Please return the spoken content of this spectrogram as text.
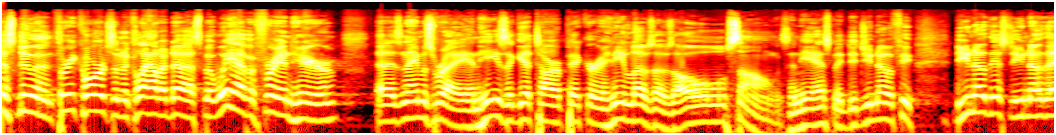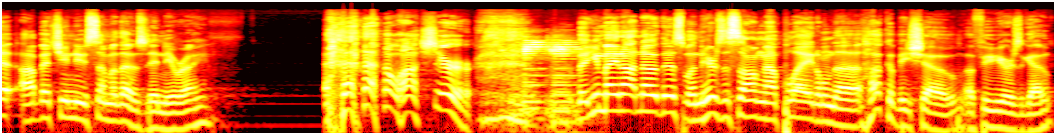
Just doing three chords and a cloud of dust. But we have a friend here. Uh, his name is Ray, and he's a guitar picker, and he loves those old songs. And he asked me, "Did you know a few? Do you know this? Do you know that? I bet you knew some of those, didn't you, Ray?" well, sure. But you may not know this one. Here's a song I played on the Huckabee show a few years ago.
